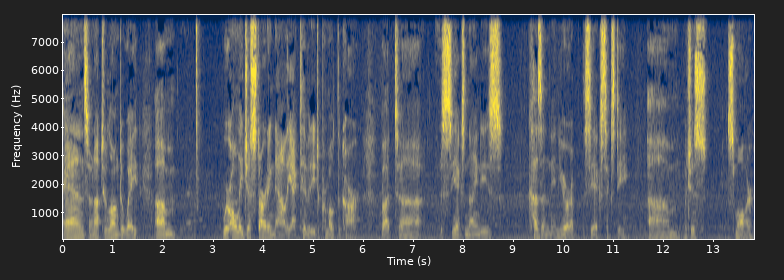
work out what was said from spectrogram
and so not too long to wait. Um, we're only just starting now the activity to promote the car, but uh, CX90's cousin in Europe, the CX60, um, which is smaller,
